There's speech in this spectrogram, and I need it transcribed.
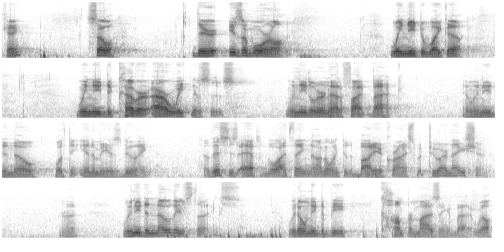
Okay? So, there is a war on. We need to wake up. We need to cover our weaknesses. We need to learn how to fight back. And we need to know what the enemy is doing. Now, this is applicable, I think, not only to the body of Christ, but to our nation. Right? We need to know these things. We don't need to be compromising about it. Well,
